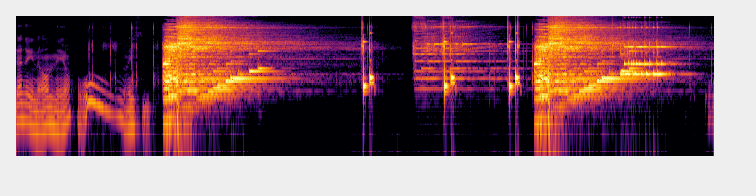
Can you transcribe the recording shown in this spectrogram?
오, 신화장이 나왔네요. 오, 나이스. 오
